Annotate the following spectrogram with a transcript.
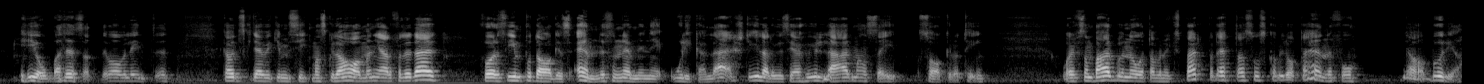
jobbade. Så det var väl inte, kan vi diskutera vilken musik man skulle ha men i alla fall det där för oss in på dagens ämne som nämligen är olika lärstilar, det vill säga hur lär man sig saker och ting. Och eftersom Barbro är något av en expert på detta så ska vi låta henne få ja, börja.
